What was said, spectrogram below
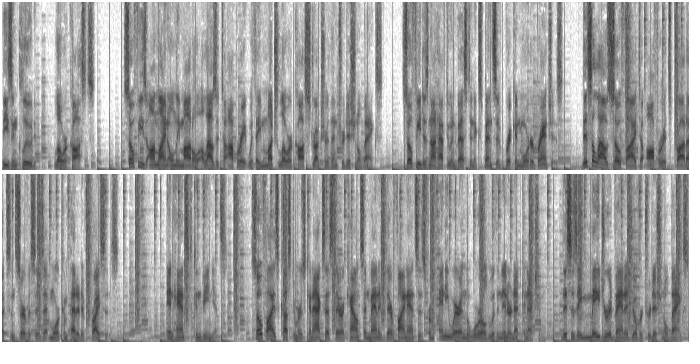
These include lower costs. SoFi's online-only model allows it to operate with a much lower cost structure than traditional banks. SoFi does not have to invest in expensive brick-and-mortar branches. This allows SoFi to offer its products and services at more competitive prices. Enhanced convenience. SoFi's customers can access their accounts and manage their finances from anywhere in the world with an internet connection. This is a major advantage over traditional banks,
